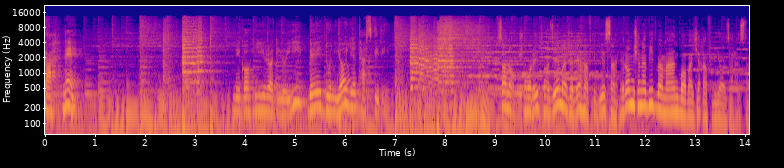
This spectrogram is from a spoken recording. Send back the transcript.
صحنه. نگاهی رادیویی به دنیای تصویری. سلام شماره تازه مجله هفتگی صحنه را میشنوید و من بابک قفوری آذر هستم.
